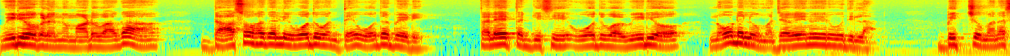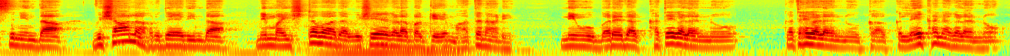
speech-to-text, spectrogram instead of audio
ವಿಡಿಯೋಗಳನ್ನು ಮಾಡುವಾಗ ದಾಸೋಹದಲ್ಲಿ ಓದುವಂತೆ ಓದಬೇಡಿ. ತಲೆ ತಗ್ಗಿಸಿ ಓದುವ ವಿಡಿಯೋ ನೋಡಲು ಮಜವೇನೂ ಇರುವುದಿಲ್ಲ. ಬಿಚ್ಚು ಮನಸ್ಸಿನಿಂದ, ವಿಶಾಲ ಹೃದಯದಿಂದ ನಿಮ್ಮ ಇಷ್ಟವಾದ ವಿಷಯಗಳ ಬಗ್ಗೆ ಮಾತನಾಡಿ. ನೀವು ಬರೆದ ಕಥೆಗಳನ್ನು ಕಥೆಗಳನ್ನು, ಕ ಲೇಖನಗಳನ್ನು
